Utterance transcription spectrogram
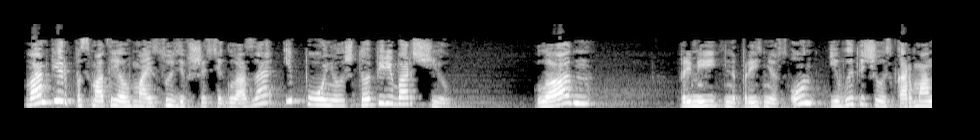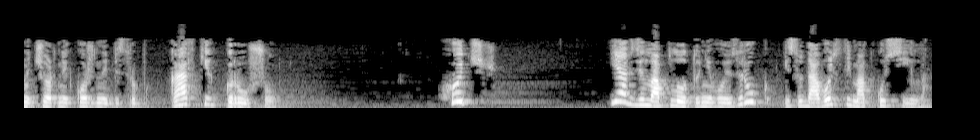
Вампир посмотрел в мои сузившиеся глаза и понял, что переборщил. «Ладно», — примирительно произнес он и вытащил из кармана черной кожаной бесрукавки грушу. «Хочешь?» Я взяла плод у него из рук и с удовольствием откусила.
